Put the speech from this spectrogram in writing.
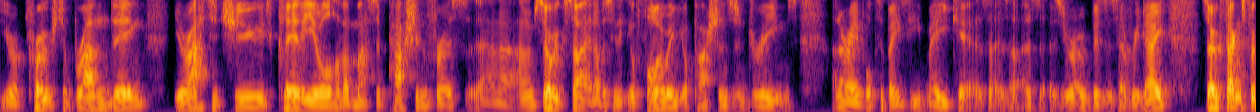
your approach to branding, your attitude. Clearly, you all have a massive passion for us. And, I, am so excited, obviously, that you're following your passions and dreams and are able to basically make it as, as, as, as your own business every day. So, thanks for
